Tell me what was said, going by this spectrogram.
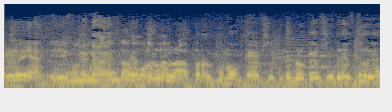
Dulu ya. Iya ngomongin mulu ngantuk. lapar gua mau KFC kita beli KFC drive thru ya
